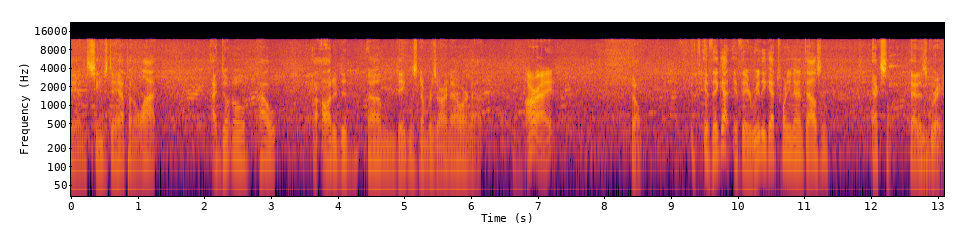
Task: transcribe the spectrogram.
and seems to happen a lot. I don't know how uh, audited um, Dayton's numbers are now or not. All right. So if, if they got if they really got twenty nine thousand, excellent. That is great.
